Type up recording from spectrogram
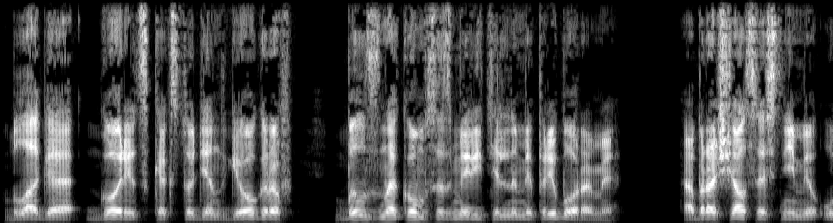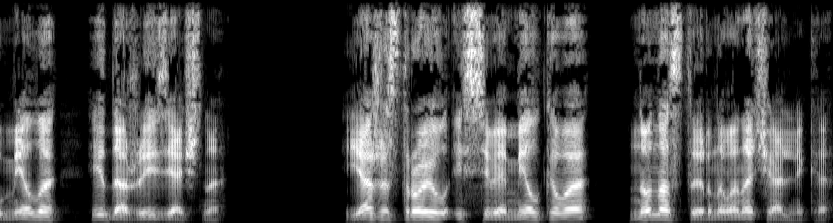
Благо, Горец, как студент-географ, был знаком с измерительными приборами, обращался с ними умело и даже изящно. Я же строил из себя мелкого, но настырного начальника.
